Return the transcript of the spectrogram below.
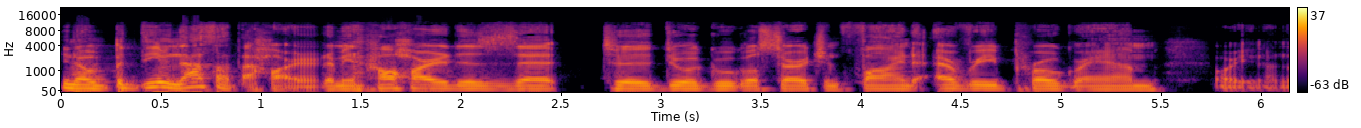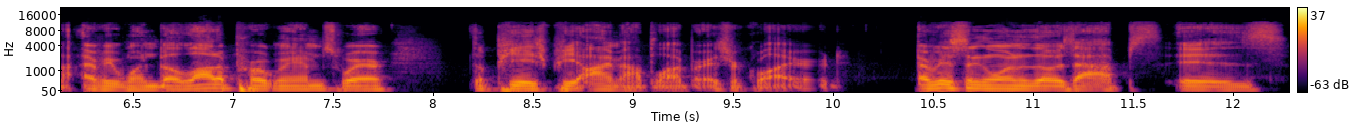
you know, but even that's not that hard. I mean, how hard is it to do a Google search and find every program, or you know, not everyone, but a lot of programs where the PHP IMAP library is required. Every single one of those apps is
